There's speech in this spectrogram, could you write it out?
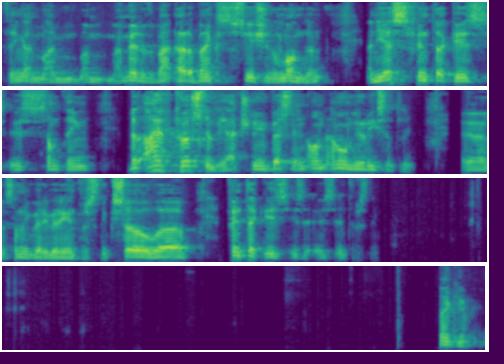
thing. I'm, I'm, I'm, I'm head of the Arab Bank Association in London. And yes, fintech is, is something that I have personally actually invested in on, and only recently. Uh, something very, very interesting. So uh, fintech is, is, is interesting. Thank you.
